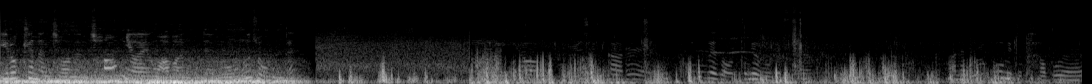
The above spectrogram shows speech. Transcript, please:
이렇게는 저는 처음 여행 와봤는데 너무 좋은데? 아, 이런 물 색깔을 한국에서 어떻게 보겠어요? 안에 물고기도 다 보여요.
